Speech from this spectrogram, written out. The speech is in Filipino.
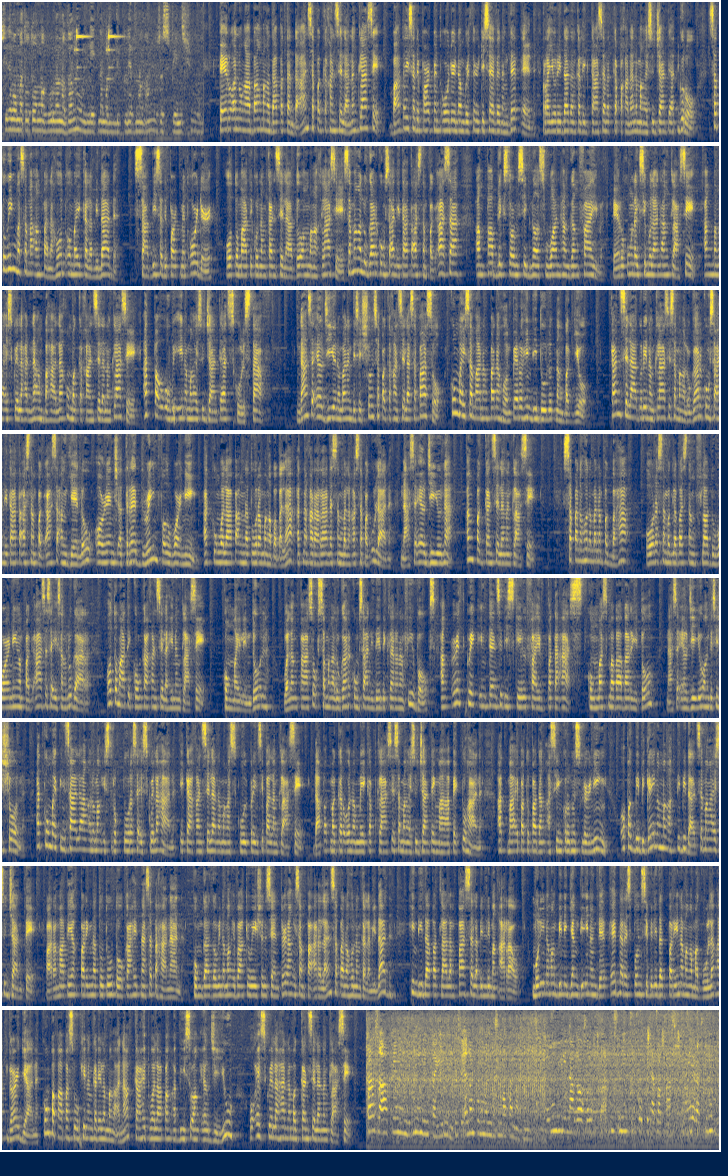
sino ba matutuwa magulang na gano'n? Late na mag-declare ng ano, suspension. Pero ano nga ba ang mga dapat tandaan sa pagkakansela ng klase? Batay sa Department Order No. 37 ng DepEd, prioridad ang kaligtasan at kapakanan ng mga estudyante at guro sa tuwing masama ang panahon o may kalamidad. Sabi sa Department Order, otomatiko ng kanselado ang mga klase sa mga lugar kung saan itataas ng pag-asa ang public storm signals 1 hanggang 5. Pero kung nagsimula na ang klase, ang mga eskwelahan na ang bahala kung magkakansela ng klase at pauuwiin ang mga estudyante at school staff. Nasa LGU naman ang desisyon sa pagkakansela sa pasok kung may sama ng panahon pero hindi dulot ng bagyo. Kanselado rin ang klase sa mga lugar kung saan itataas ng pag-asa ang yellow, orange at red rainfall warning. At kung wala pa ang naturang mga babala at nakararanas ng malakas na pag-ulan, nasa LGU na ang pagkansela ng klase. Sa panahon naman ng pagbaha, oras na maglabas ng flood warning ang pag-asa sa isang lugar, automatic kong kakanselahin ng klase. Kung may lindol, walang pasok sa mga lugar kung saan idedeklara ng FIVOX ang Earthquake Intensity Scale 5 pataas. Kung mas mababa rito, nasa LGU ang desisyon. At kung may pinsala ang anumang istruktura sa eskwelahan, ikakansela ng mga school principal ang klase. Dapat magkaroon ng makeup klase sa mga estudyanteng maapektuhan at maipatupad ang asynchronous learning o pagbibigay ng mga aktibidad sa mga estudyante para matiyak pa rin natututo kahit nasa tahanan. Kung gagawin namang evacuation center ang isang paaralan sa panahon ng kalamidad, hindi dapat lalampas sa 15 araw. Muli namang binigyang diin ng DepEd na responsibilidad pa rin ng mga magulang at guardian kung papapasukin ang kanilang mga anak kahit wala pang abiso ang LGU o eskwelahan na magkansela ng klase. Para sa akin, hindi ko nahintayin eh. Kasi alam ko naman masama panahon. Yung ginagawa ko at least hindi ko pinapapasok. Mahirap yun.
